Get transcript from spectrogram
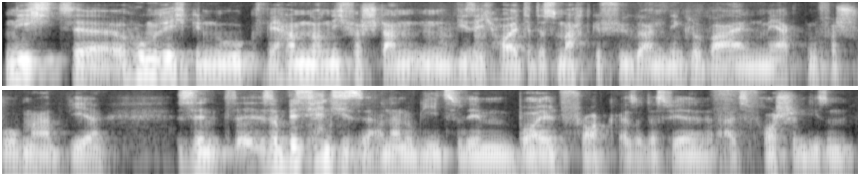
nicht äh, hungrig genug. Wir haben noch nicht verstanden, wie sich heute das Machtgefüge an den globalen Märkten verschoben hat. Wir sind äh, so ein bisschen diese Analogie zu dem Boiled Frog, also dass wir als Frosch in diesem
